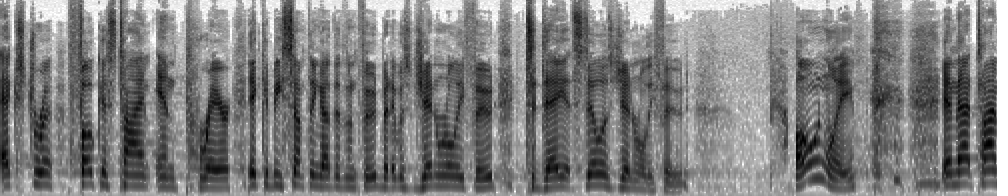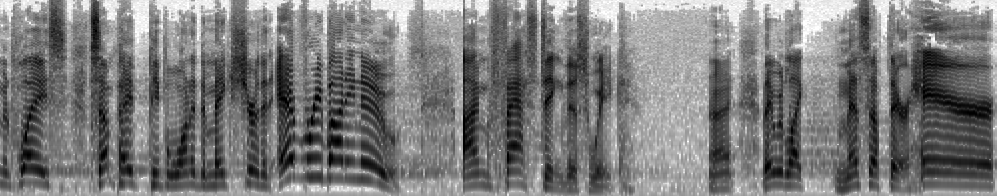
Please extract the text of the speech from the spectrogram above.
extra focus time in prayer. It could be something other than food, but it was generally food. Today it still is generally food. Only in that time and place, some people wanted to make sure that everybody knew I'm fasting this week. Right? They would like mess up their hair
